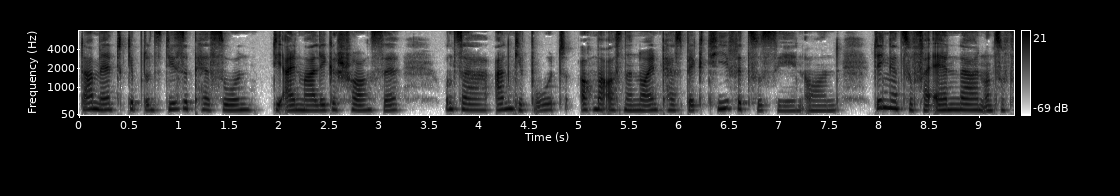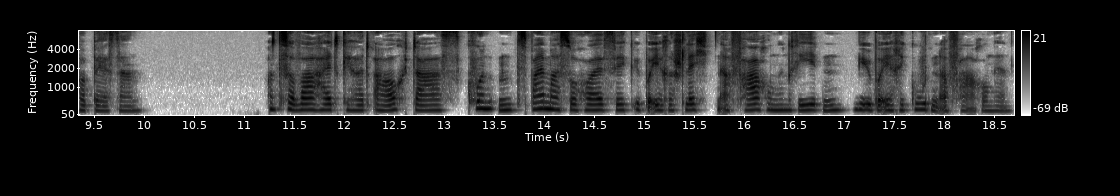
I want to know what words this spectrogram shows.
Damit gibt uns diese Person die einmalige Chance, unser Angebot auch mal aus einer neuen Perspektive zu sehen und Dinge zu verändern und zu verbessern. Und zur Wahrheit gehört auch, dass Kunden zweimal so häufig über ihre schlechten Erfahrungen reden wie über ihre guten Erfahrungen.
